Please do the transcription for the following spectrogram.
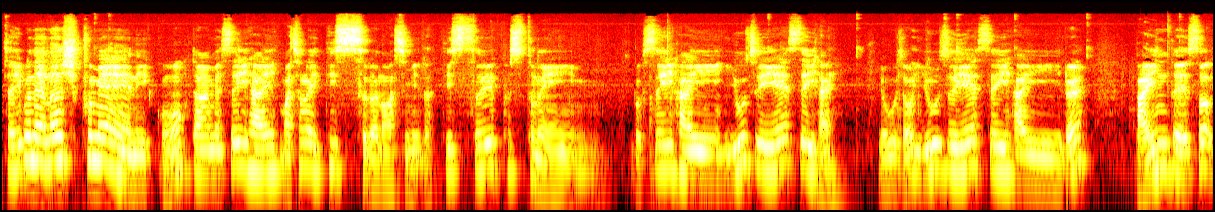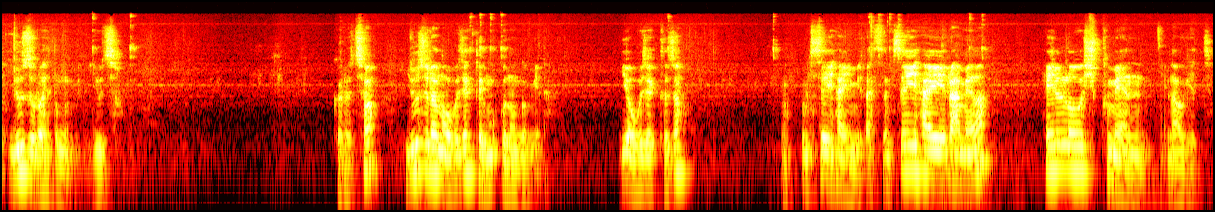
자 이번에는 슈퍼맨이 있고 다음에 say hi 마찬가지 this가 나왔습니다. this의 first name 또 say hi user의 say hi 요거죠. user의 say hi를 bind에서 user로 해둔 user 그렇죠. User라는 object에 묶어 놓은 겁니다. 이 object죠. 그럼 say hi입니다. say hi를 하면은 hello 슈퍼맨이 나오겠죠.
